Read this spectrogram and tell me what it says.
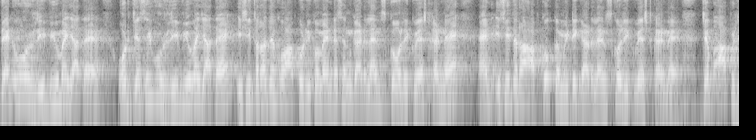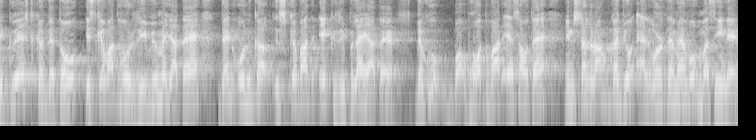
देन वो रिव्यू में जाता है। और जैसे ही वो रिव्यू में जाता है, इसी तरह देखो आपको रिकमेंडेशन गाइडलाइंस को रिक्वेस्ट करना है एंड इसी तरह आपको कमिटी गाइडलाइंस को रिक्वेस्ट करना है। जब आप रिक्वेस्ट कर देते हो, इसके बाद वो रिव्यू में जाता है देन उनका, उसके बाद एक रिप्लाई आता है। देखो बहुत बार ऐसा होता है इंस्टाग्राम का जो एल्गोरिथम है, वो मशीन है।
